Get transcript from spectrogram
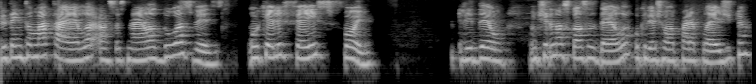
ele tentou matar ela, assassinar ela duas vezes. O que ele fez foi ele deu um tiro nas costas dela, o que deixou ela paraplégica,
